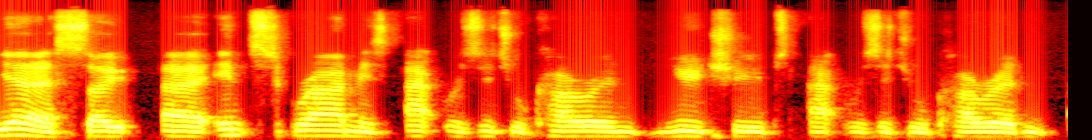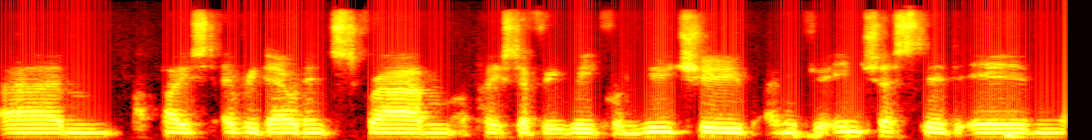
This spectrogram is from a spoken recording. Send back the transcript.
Yeah, so uh, Instagram is at residual current, YouTube's at residual current. Um, I post every day on Instagram. I post every week on YouTube. And if you're interested in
